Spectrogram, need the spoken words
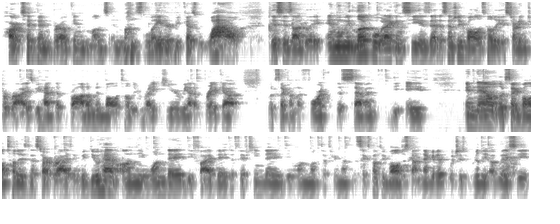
Hearts have been broken months and months later because wow, this is ugly. And when we look, what I can see is that essentially volatility is starting to rise. We had the bottom in volatility right here. We had a breakout, looks like on the 4th, the 7th, the 8th and now it looks like volatility is going to start rising. We do have on the one day, the five day, the 15 day, the one month, the three month, the six month, we've all just got negative, which is really ugly to see.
